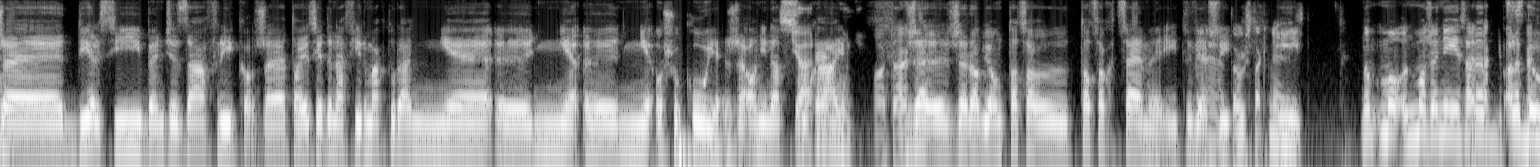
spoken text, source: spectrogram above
że DLC będzie za Frico, że to jest jedyna firma, która nie, y, nie, y, nie oszukuje, że oni nas Jaremu słuchają, nie ma, tak? że, że robią to co, to, co chcemy i ty wiesz, Nie, i, to już tak nie i, jest. No mo, może nie jest, ale, ale, ale był,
